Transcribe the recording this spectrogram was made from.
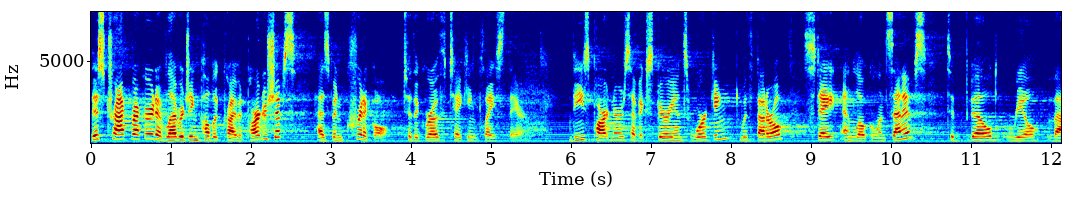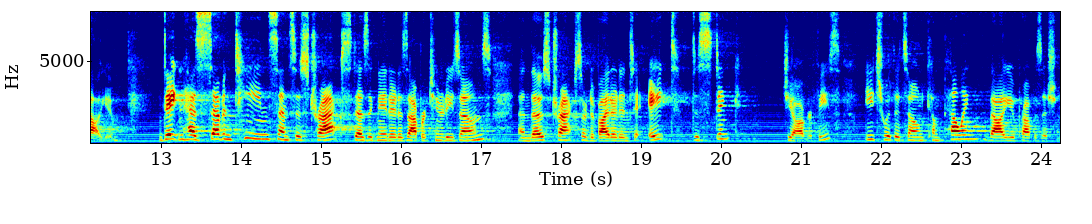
This track record of leveraging public-private partnerships has been critical to the growth taking place there. These partners have experience working with federal, state, and local incentives to build real value. Dayton has 17 census tracts designated as opportunity zones, and those tracts are divided into eight distinct geographies, each with its own compelling value proposition.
